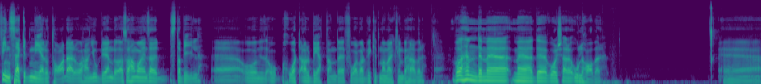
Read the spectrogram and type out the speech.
finns säkert mer att ta där och han gjorde ju ändå, alltså han var en så här stabil eh, och, och hårt arbetande forward, vilket man verkligen behöver. vad hände med, med eh, vår kära Olhaver? Eh,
